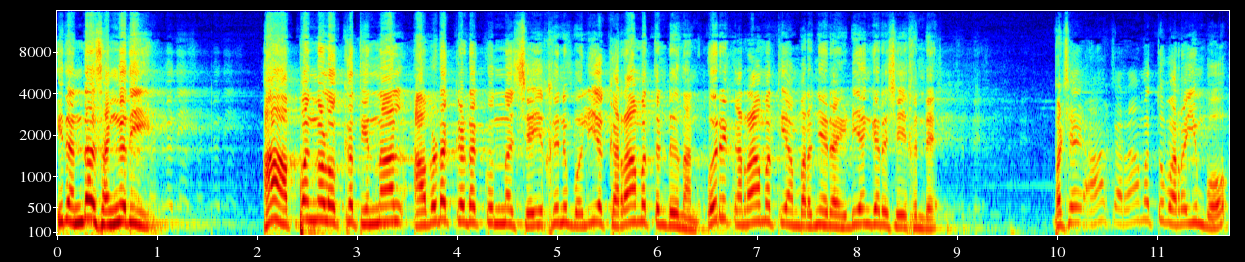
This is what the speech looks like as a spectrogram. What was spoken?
ഇതെന്താ സംഗതി? ആ അപ്പങ്ങളൊക്കെ തിന്നാൽ അവിടെ കിടക്കുന്ന ഷെയ്ഖിന് വലിയ കറാമത്തുണ്ട് എന്നാണ്. ഒരു കറാമത്ത് ഞാൻ പറഞ്ഞുതരാം ഇടിയങ്കര ഷെയ്ഖിന്റെ പക്ഷേ ആ കറാമത്ത് പറയുമ്പോൾ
